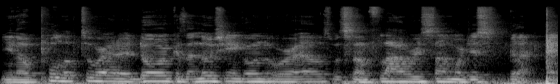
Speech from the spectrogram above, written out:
You know, pull up to her at her dorm because I know she ain't going nowhere else with some flowers, some or just be like, hey,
